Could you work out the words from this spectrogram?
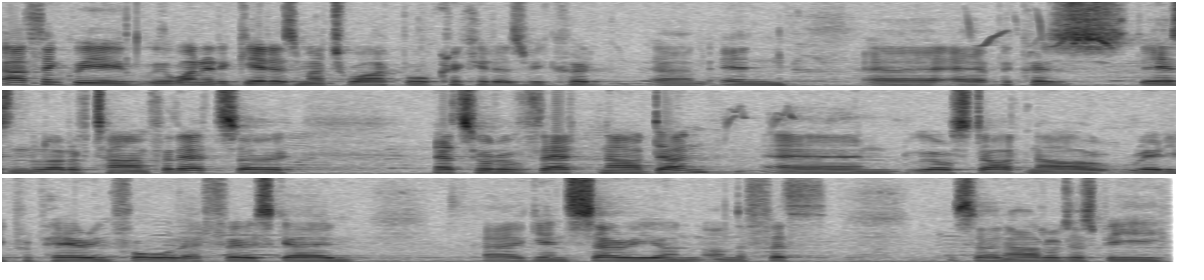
I think we, we wanted to get as much white ball cricket as we could um, in uh, uh, because there isn't a lot of time for that. So that's sort of that now done, and we'll start now really preparing for that first game uh, against Surrey on, on the 5th. So now it'll just be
